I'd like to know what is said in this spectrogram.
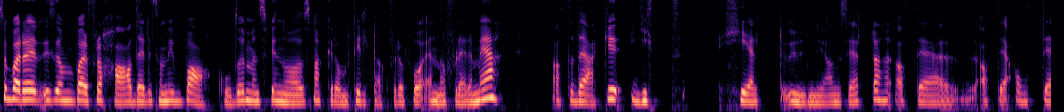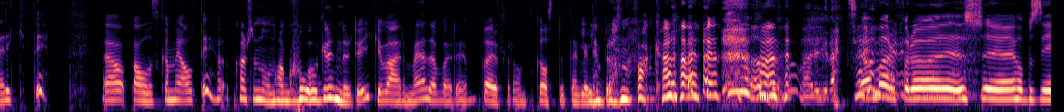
Så bare, liksom, bare for å ha det liksom i bakhodet mens vi nå snakker om tiltak for å få enda flere med, at det er ikke gitt helt unyansert da, at, det, at det alltid er riktig. At alle skal med alltid. Kanskje noen har gode grunner til å ikke være med. Det er bare, bare for å kaste ut den lille brannfakkelen her. ja, bare for å, å si,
